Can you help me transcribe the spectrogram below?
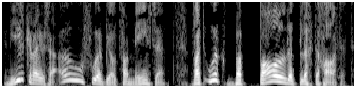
En hier kry ons 'n ou voorbeeld van mense wat ook bepaalde pligte gehad het.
